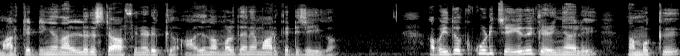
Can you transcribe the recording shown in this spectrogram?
മാർക്കറ്റിങ് നല്ലൊരു സ്റ്റാഫിനെ എടുക്കുക. അത് നമ്മൾ തന്നെ മാർക്കറ്റ് ചെയ്യുക. അപ്പോൾ ഇതൊക്കെ കൂടി ചെയ്ത് കഴിഞ്ഞാൽ നമുക്ക്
